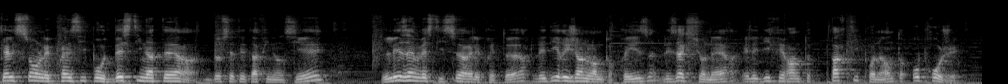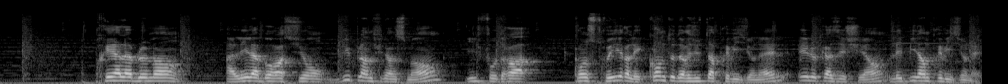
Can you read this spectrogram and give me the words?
Quels sont les principaux destinataires de cet état financier? Les investisseurs et les prêteurs, les dirigeants de l'entreprise, les actionnaires et les différentes parties prenantes au projet. Préalablement à l'élaboration du plan de financement, il faudra construire les comptes de résultats prévisionnels et le cas échéant, les bilans prévisionnels.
